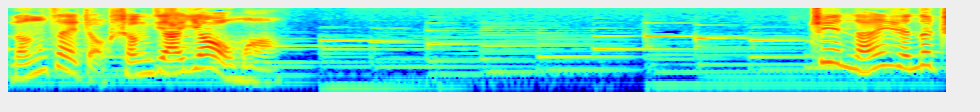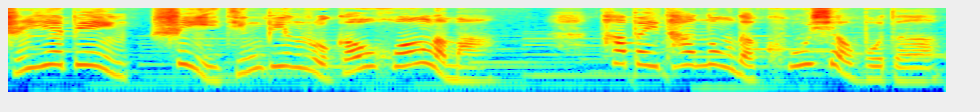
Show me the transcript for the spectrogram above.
能再找商家要吗？这男人的职业病是已经病入膏肓了吗？他被他弄得哭笑不得。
